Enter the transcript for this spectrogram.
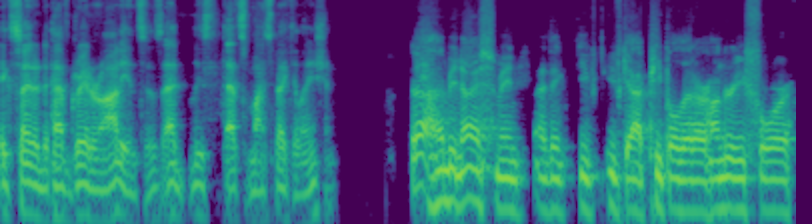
excited to have greater audiences. At least that's my speculation. Yeah, that'd be nice. I mean, I think you've you've got people that are hungry for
